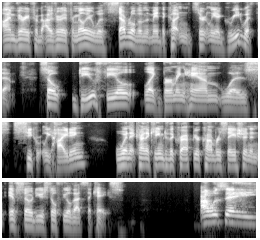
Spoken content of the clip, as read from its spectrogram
I'm very fam- I was very familiar with several of them that made the cut and certainly agreed with them. So, do you feel like Birmingham was secretly hiding when it kind of came to the craft beer conversation? And if so, do you still feel that's the case? I would say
